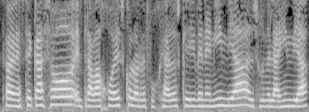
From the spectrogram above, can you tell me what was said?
Claro, en este caso el trabajo es con los refugiados que viven en India, al sur de la India,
